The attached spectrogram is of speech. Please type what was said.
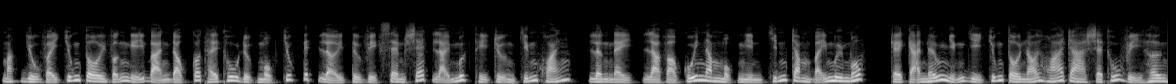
Mặc dù vậy chúng tôi vẫn nghĩ bạn đọc có thể thu được một chút ích lợi từ việc xem xét lại mức thị trường chứng khoán, lần này là vào cuối năm 1971, kể cả nếu những gì chúng tôi nói hóa ra sẽ thú vị hơn,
